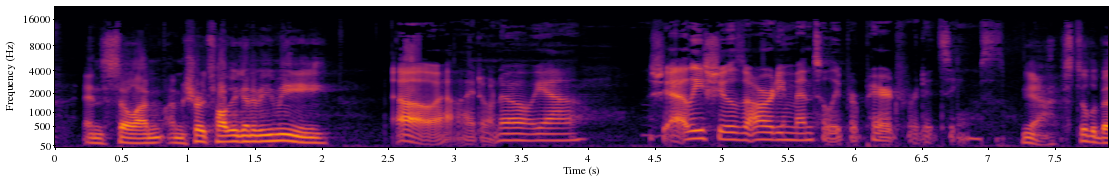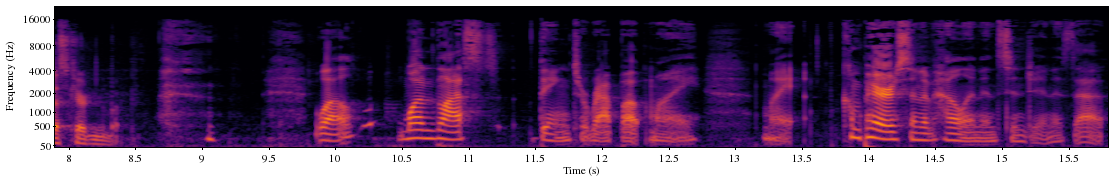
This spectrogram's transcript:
and so I'm I'm sure it's probably going to be me. Oh, I don't know. Yeah, she, at least she was already mentally prepared for it. It seems. Yeah, still the best character in the book. Well, one last thing to wrap up my my comparison of Helen and St. John is that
